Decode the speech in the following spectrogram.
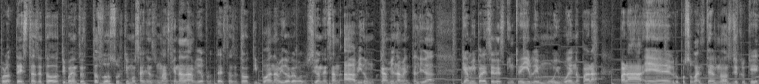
protestas de todo tipo. Bueno, en estos dos últimos años más que nada ha habido protestas de todo tipo, han habido revoluciones, han, ha habido un cambio en la mentalidad que a mi parecer es increíble y muy bueno para, para eh, grupos subalternos. Yo creo que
